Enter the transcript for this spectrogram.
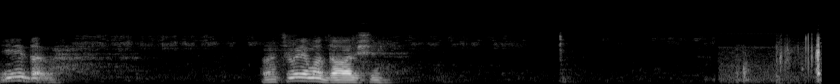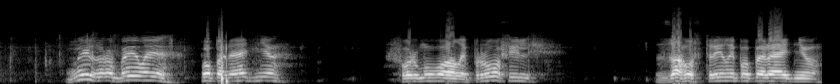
і працюємо далі. Ми зробили попередньо, формували профіль, загострили попередньо,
